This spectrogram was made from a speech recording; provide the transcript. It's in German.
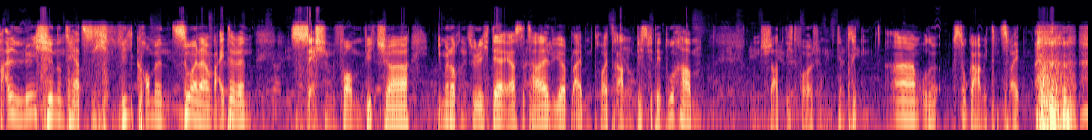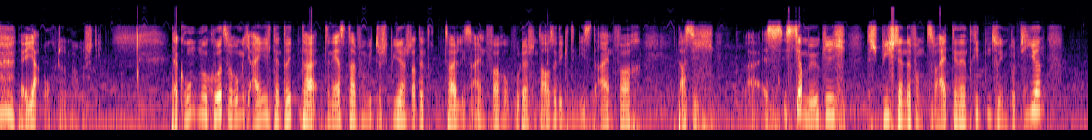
Hallöchen und herzlich willkommen zu einer weiteren Session vom Witcher. Immer noch natürlich der erste Teil, wir bleiben treu dran, bis wir den durchhaben und starten nicht vorher schon mit dem dritten. Ähm, oder sogar mit dem zweiten, der ja auch Haus steht. Der Grund nur kurz, warum ich eigentlich den dritten Teil, den ersten Teil vom Witcher spiele, anstatt den dritten Teil, ist einfach, obwohl der schon zu Hause liegt, ist einfach, dass ich äh, es ist ja möglich, Spielstände vom zweiten in den dritten zu importieren.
